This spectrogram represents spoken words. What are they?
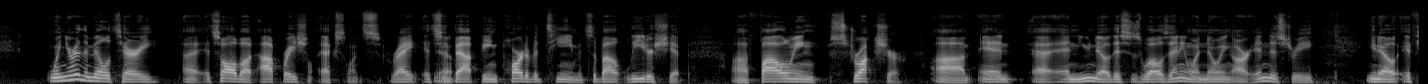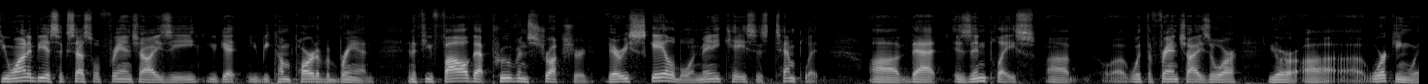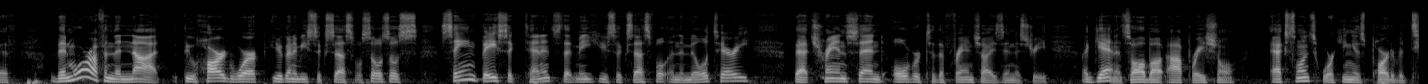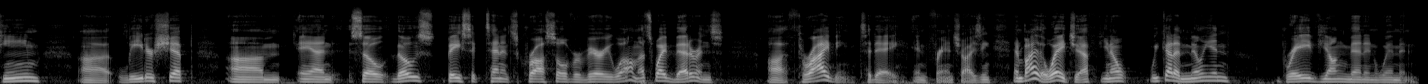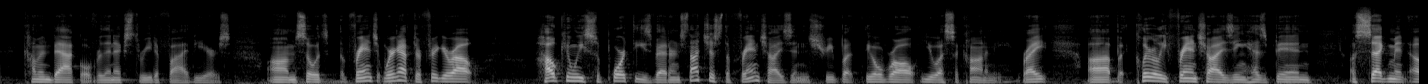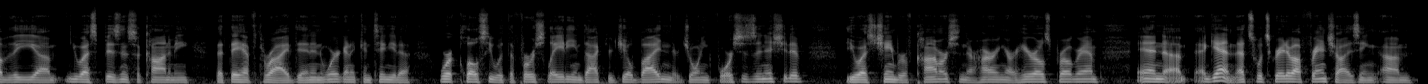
when you're in the military, uh, it's all about operational excellence, right? It's Yeah. about being part of a team. It's about leadership, uh, following structure, um, and uh, and you know this as well as anyone knowing our industry. You know, if you want to be a successful franchisee, you get you become part of a brand, and if you follow that proven, structured, very scalable, in many cases, template uh, that is in place uh, uh, with the franchisor you're uh, working with, then more often than not, through hard work, you're going to be successful. So it's those same basic tenets that make you successful in the military that transcend over to the franchise industry. Again, it's all about operational excellence, working as part of a team, uh, leadership. Um, and so those basic tenets cross over very well. And that's why veterans uh, thriving today in franchising. And by the way, Jeff, you know, we got a million brave young men and women coming back over the next three to five years. Um, so it's a franchise. We're gonna have to figure out how can we support these veterans, not just the franchise industry, but the overall U.S. economy, right? Uh, but clearly, franchising has been a segment of the um, U.S. business economy that they have thrived in, and we're going to continue to work closely with the First Lady and Dr. Jill Biden, their Joining Forces initiative, the U.S. Chamber of Commerce, and their Hiring Our Heroes program. And um, again, that's what's great about franchising. Um,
